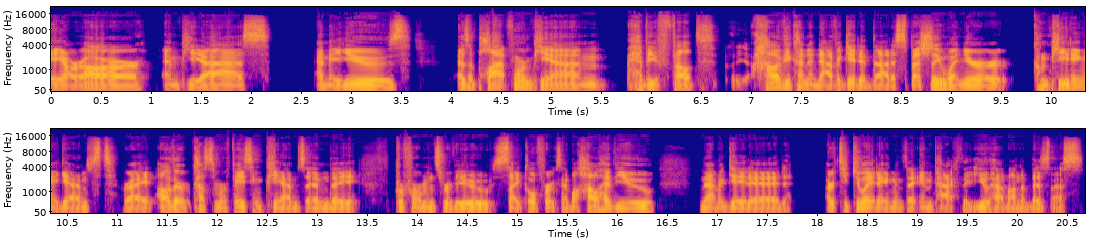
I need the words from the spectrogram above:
ARR, NPS, MAUs. As a platform PM, have you felt how have you kind of navigated that, especially when you're competing against right other customer facing PMs in the performance review cycle, for example? How have you navigated articulating the impact that you have on the business?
